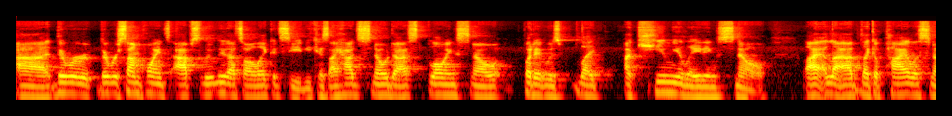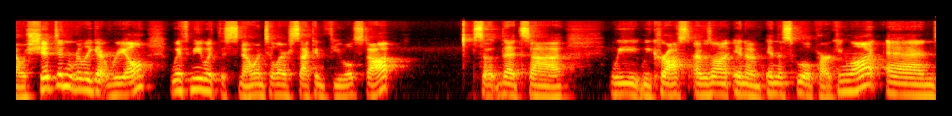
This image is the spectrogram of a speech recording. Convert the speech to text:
uh, there were there were some points absolutely that's all I could see because I had snow dust blowing snow, but it was like accumulating snow. I, like a pile of snow. Shit didn't really get real with me with the snow until our second fuel stop. So that's uh, we we crossed. I was on in a in the school parking lot, and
